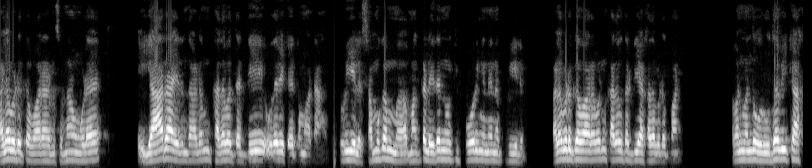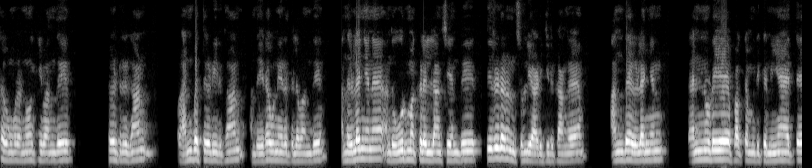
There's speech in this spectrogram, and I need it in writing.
களவெடுக்க வரான்னு சொன்னா உங்களை யாரா இருந்தாலும் கதவை தட்டி உதவி கேட்க மாட்டாங்க. புரியல. சமூகம் ம- மக்கள் எதை நோக்கி போறீங்கன்னு என்ன புரியல. களவெடுக்க வரவன் கதவு தட்டியா கதவெடுப்பான். அவன் வந்து ஒரு உதவிக்காக உங்களை நோக்கி வந்து கேட்டிருக்கான். ஒரு அன்பை தேடி இருக்கான் அந்த இரவு நேரத்துல வந்து அந்த இளைஞனை அந்த ஊர் மக்கள் எல்லாம் சேர்ந்து திருடன் சொல்லி அடிச்சிருக்காங்க. அந்த இளைஞன் தன்னுடைய பக்கம் இருக்க நியாயத்தை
